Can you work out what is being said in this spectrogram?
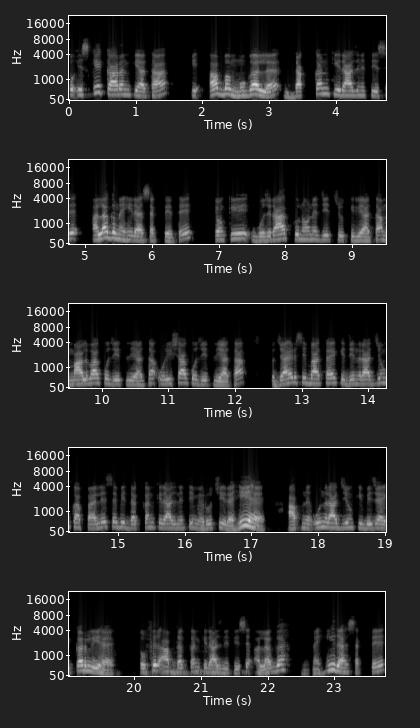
तो इसके कारण क्या था कि अब मुगल दक्कन की राजनीति से अलग नहीं रह सकते थे, क्योंकि गुजरात को उन्होंने जीत चुकी लिया था, मालवा को जीत लिया था, उड़ीसा को जीत लिया था। तो ज़ाहिर सी बात है कि जिन राज्यों का पहले से भी दक्कन की राजनीति में रुचि रही है, आपने उन राज्यों की विजय कर ली है तो फिर आप दक्कन की राजनीति से अलग नहीं रह सकते।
